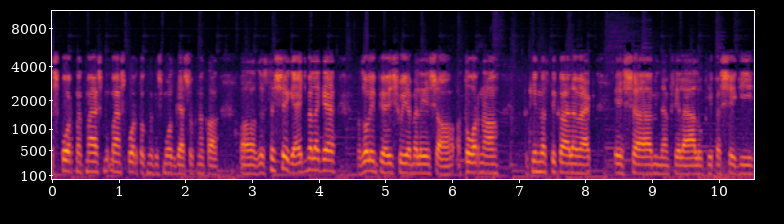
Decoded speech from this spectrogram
sportnak, más, más sportoknak és mozgásoknak a, az összessége, egyvelege, az olimpiai súlyemelés, a, a torna, gimnasztika elemek, és mindenféle állóképességi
